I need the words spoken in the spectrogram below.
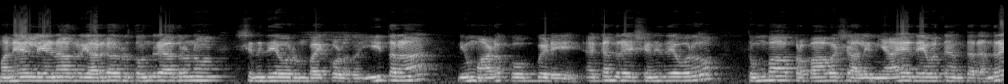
ಮನೆಯಲ್ಲಿ ಏನಾದರೂ ಯಾರಿಗಾದ್ರೂ ತೊಂದರೆ ಆದ್ರೂ ಶನಿದೇವ್ರನ್ನ ಬೈಕೊಳ್ಳೋದು. ಈ ಥರ ನೀವು ಮಾಡೋಕ್ಕೆ ಹೋಗಬೇಡಿ. ಯಾಕಂದರೆ ಶನಿದೇವರು ತುಂಬ ಪ್ರಭಾವಶಾಲಿ ನ್ಯಾಯ ದೇವತೆ ಅಂತಾರೆ. ಅಂದರೆ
